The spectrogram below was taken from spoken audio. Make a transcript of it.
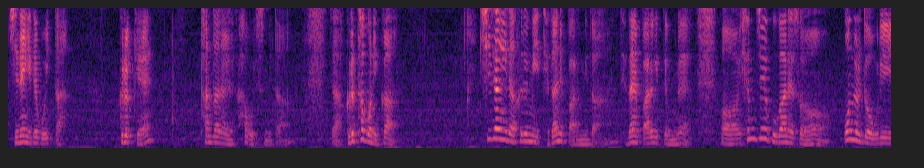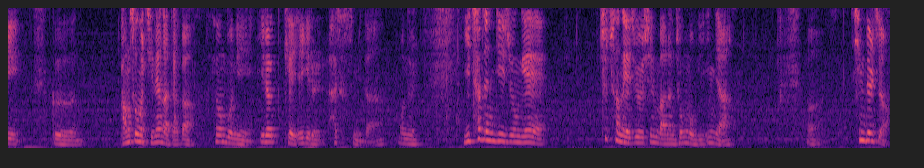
진행이 되고 있다. 그렇게 판단을 하고 있습니다. 자, 그렇다 보니까 시장에 대한 흐름이 대단히 빠릅니다. 대단히 빠르기 때문에 어, 현재 구간에서 오늘도 우리 그 방송을 진행하다가 회원분이 이렇게 얘기를 하셨습니다. 오늘 2차전지 중에 추천해 주실 만한 종목이 있냐? 어, 힘들죠.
